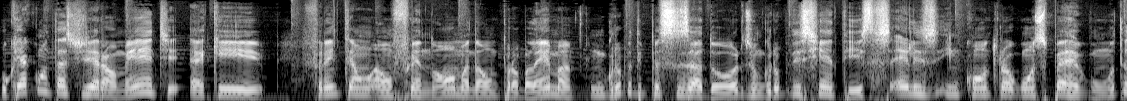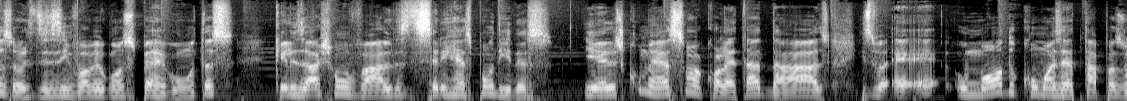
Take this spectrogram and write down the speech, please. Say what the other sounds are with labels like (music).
O que acontece geralmente é que frente a um, a um, fenômeno, a um problema, um grupo de pesquisadores, um grupo de cientistas, eles encontram algumas perguntas, ou eles desenvolvem algumas perguntas que eles acham válidas de serem respondidas. E eles começam a coletar dados. Isso é, é, o modo como as etapas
